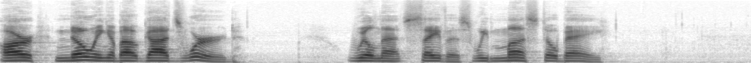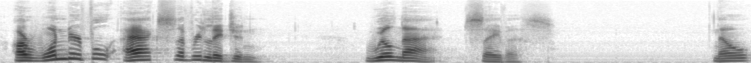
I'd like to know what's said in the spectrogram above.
Our knowing about God's Word will not save us. We must obey. Our wonderful acts of religion will not save us. No.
